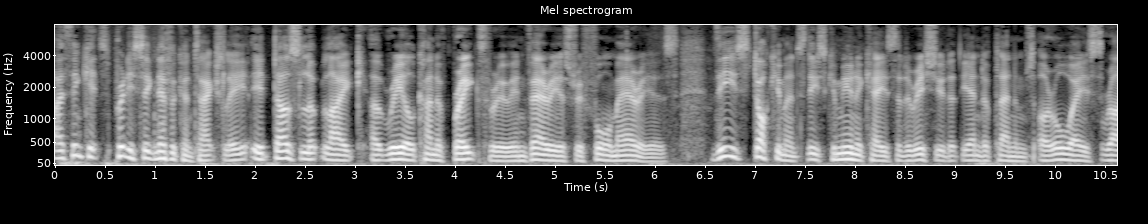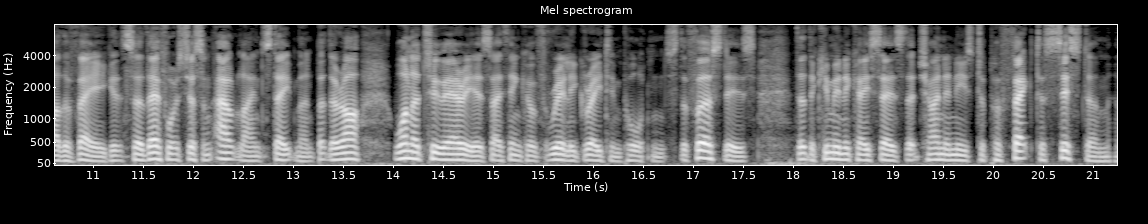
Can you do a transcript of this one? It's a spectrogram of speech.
I think it's pretty significant, actually. It does look like a real kind of breakthrough in various reform areas. These documents, these communiques that are issued at the end of plenums, are always rather vague, so therefore it's just an outline statement. But there are one or two areas I think of really great importance. The first is that the communique says that China needs to perfect a system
